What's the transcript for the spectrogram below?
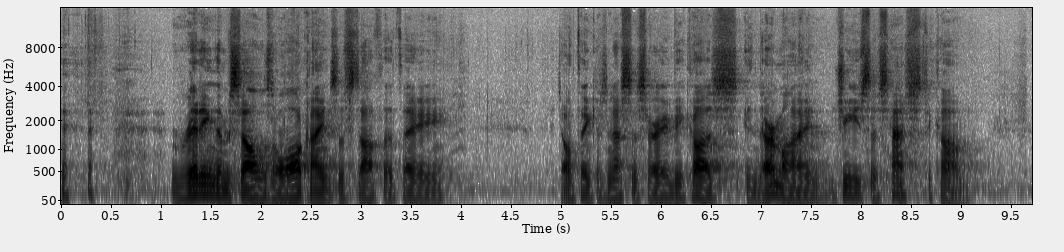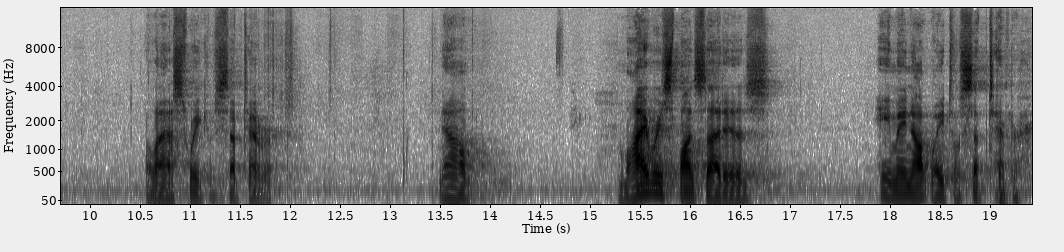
ridding themselves of all kinds of stuff that they don't think is necessary because, in their mind, Jesus has to come the last week of September. Now, my response to that is, he may not wait till September.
